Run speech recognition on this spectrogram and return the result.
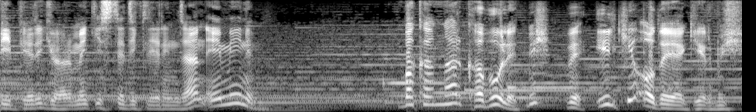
Bir peri görmek istediklerinden eminim. Bakanlar kabul etmiş ve ilki odaya girmiş.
